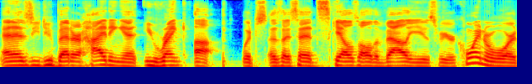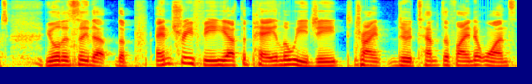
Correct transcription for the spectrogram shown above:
and as you do better hiding it, you rank up, which, as I said, scales all the values for your coin rewards. You'll then see that the entry fee you have to pay Luigi to try to attempt to find it once.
